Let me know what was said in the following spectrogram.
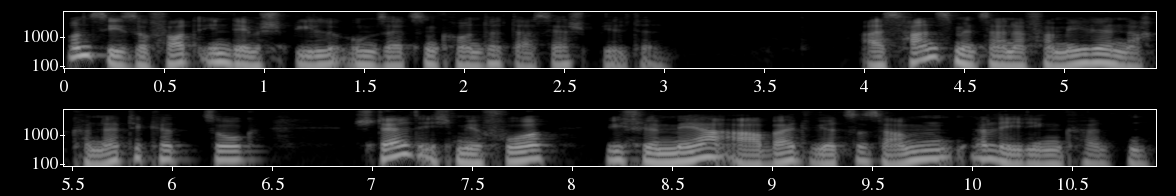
und sie sofort in dem Spiel umsetzen konnte, das er spielte. Als Hans mit seiner Familie nach Connecticut zog, stellte ich mir vor, wie viel mehr Arbeit wir zusammen erledigen könnten.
